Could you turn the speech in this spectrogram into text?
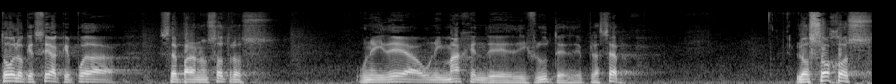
todo lo que sea que pueda ser para nosotros una idea, una imagen de disfrute, de placer. Los ojos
